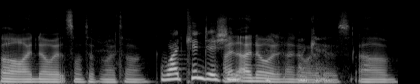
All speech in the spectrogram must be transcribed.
Oh, I know it. It's on the tip of my tongue. What condition? I, I know it. I know what it is. Um,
